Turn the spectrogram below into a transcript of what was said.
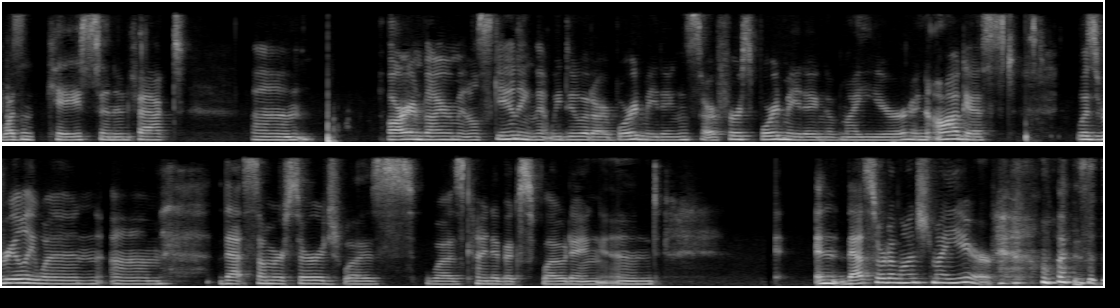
wasn't the case and in fact um, our environmental scanning that we do at our board meetings, our first board meeting of my year in August, was really when um, that summer surge was was kind of exploding and and that sort of launched my year was,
